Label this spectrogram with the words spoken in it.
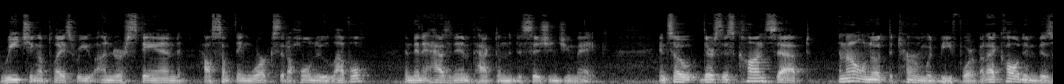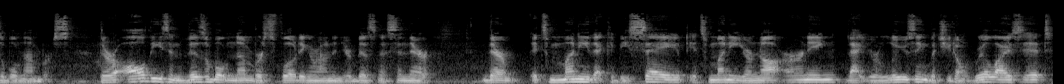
reaching a place where you understand how something works at a whole new level and then it has an impact on the decisions you make. And so there's this concept, and I don't know what the term would be for it, but I call it invisible numbers. There are all these invisible numbers floating around in your business, and they're they're, it's money that could be saved. It's money you're not earning that you're losing, but you don't realize it.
